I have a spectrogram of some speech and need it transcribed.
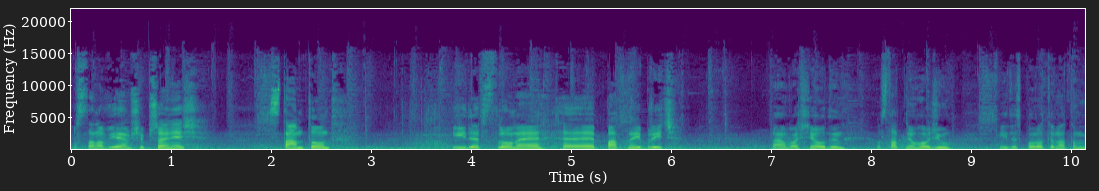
Postanowiłem się przenieść stamtąd. Idę w stronę e, Putney Bridge. Tam właśnie Odyn ostatnio chodził. Idę z powrotem na tą,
